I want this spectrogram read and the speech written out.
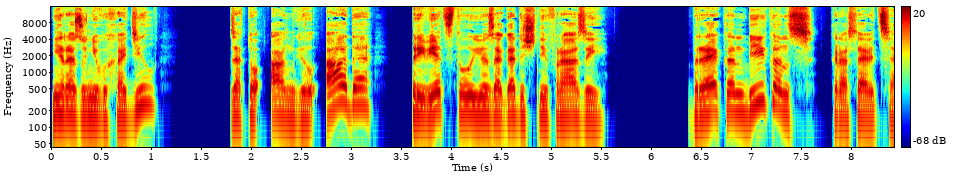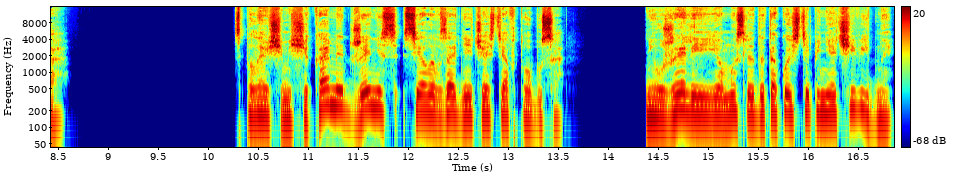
ни разу не выходил, зато ангел ада приветствовал ее загадочной фразой «Брэкон Биконс, красавица!» С пылающими щеками Дженнис села в задней части автобуса. Неужели ее мысли до такой степени очевидны?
